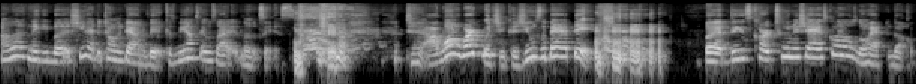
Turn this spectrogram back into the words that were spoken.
I love Nicki, but she had to tone it down a bit because Beyonce was like, "Look, sis, I want to work with you because you was a bad bitch, but these cartoonish ass clothes gonna have to go."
